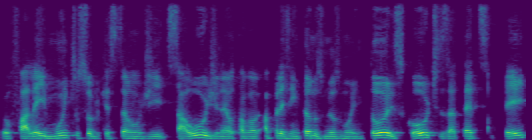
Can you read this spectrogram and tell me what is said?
eu falei muito sobre questão de, de saúde, né? Eu estava apresentando os meus monitores, coaches, até citei.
